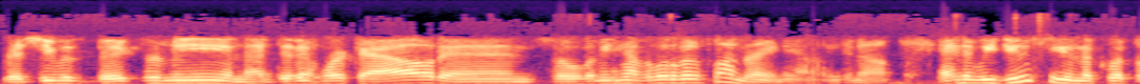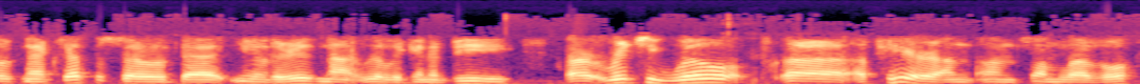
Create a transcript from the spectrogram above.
Richie was big for me, and that didn't work out, and so let me have a little bit of fun right now, you know. And then we do see in the clip of next episode that you know there is not really going to be, or Richie will uh, appear on on some level,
